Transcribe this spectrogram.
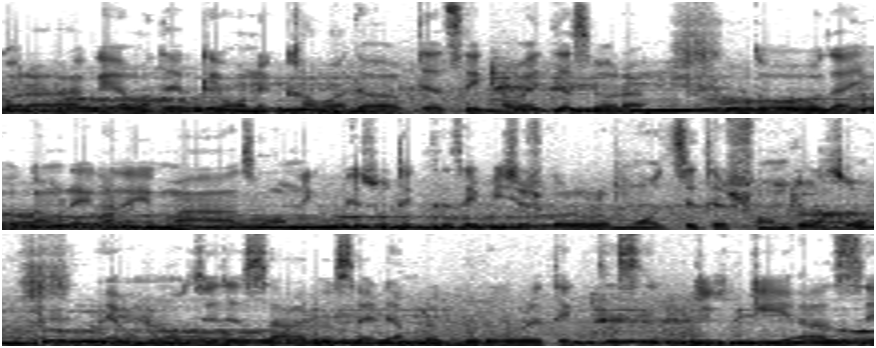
করার আগে আমাদেরকে অনেক খাওয়া দাওয়া দিতেছে খাওয়াইতেছে ওরা। তো যাই হোক, আমরা এখানে মাছ অনেক কিছু দেখতেছি, বিশেষ করে হলো মসজিদের সৌন্দর্য এবং মসজিদের চার সাইডে আমরা ঘুরে ঘুরে দেখতেছি কি কি আছে।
